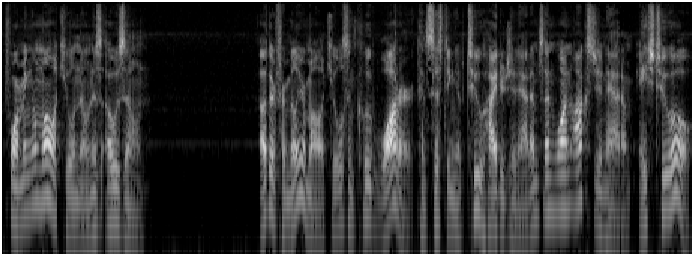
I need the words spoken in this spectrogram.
forming a molecule known as ozone. Other familiar molecules include water, consisting of two hydrogen atoms and one oxygen atom, H2O,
